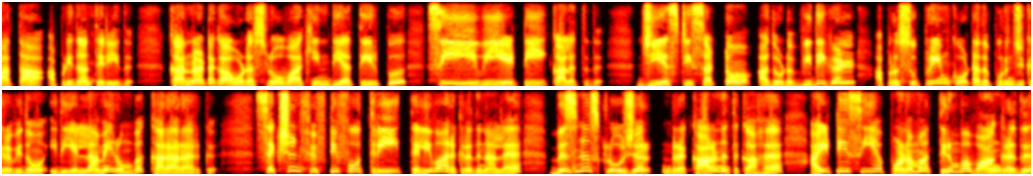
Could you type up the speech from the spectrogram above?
பார்த்தா அப்படிதான் தெரியுது. கர்நாடகாவோட ஸ்லோவாக் இந்தியா தீர்ப்பு சிஇவிஏடி காலத்துது. ஜிஎஸ்டி சட்டம் அதோட விதிகள் அப்புறம் சுப்ரீம் கோர்ட் அதை புரிஞ்சுக்கிற விதம் இது எல்லாமே ரொம்ப கராரா இருக்கு. செக்ஷன் 54 ஃபோர் த்ரீ தெளிவா இருக்கிறதுனால பிசினஸ் க்ளோஷர்ன்ற காரணத்துக்காக ஐடிசிய பணமா திரும்ப வாங்குறது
